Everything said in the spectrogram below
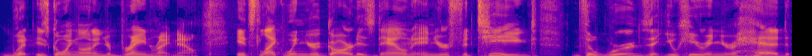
what is going on in your brain right now. It's like when your guard is down and you're fatigued, the words that you hear in your head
